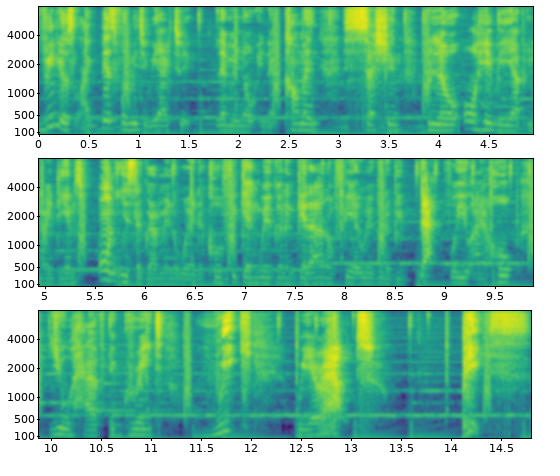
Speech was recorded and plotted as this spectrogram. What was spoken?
videos like this for me to react to, let me know in the comment section below or hit me up in my DMs on Instagram. Anyway, the QoFy Gang, we're gonna get out of here. We're gonna be back for you. I hope you have a great week. We are out. Peace.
